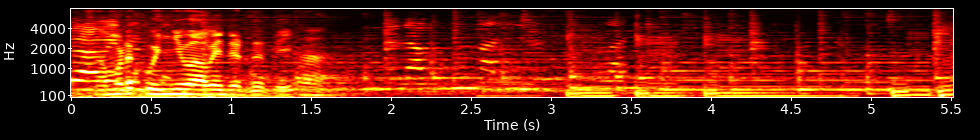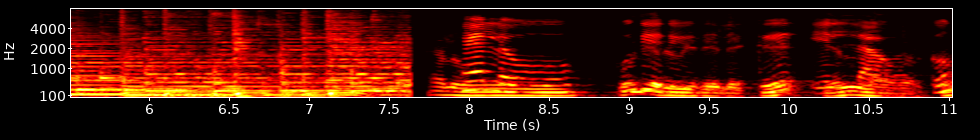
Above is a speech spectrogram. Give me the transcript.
നമ്മുടെ കുഞ്ഞു മാവേന്റെ അടുത്തെത്തി. ഹലോ. ഹലോ. പുതിയൊരു വീഡിയോയിലേക്ക് എല്ലാവർക്കും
